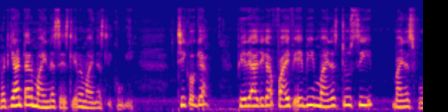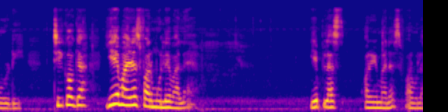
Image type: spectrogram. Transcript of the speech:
बट यहाँ टर्म माइनस है, इसलिए मैं माइनस लिखूँगी। ठीक हो गया? फिर आ जाएगा five A B minus two C minus four D. ठीक हो गया? ये माइनस फार्मूले वाला है। ये प्लस और ये minus formula.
